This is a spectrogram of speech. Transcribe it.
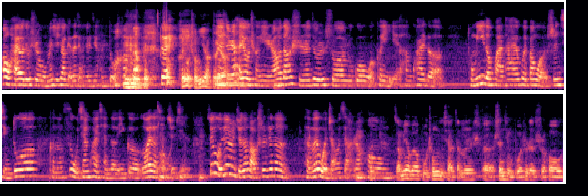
哦，还有就是我们学校给的奖学金很多，对，很有诚意啊，对，就是很有诚意。然后当时就是说，如果我可以很快的同意的话，他还会帮我申请多可能四五千块钱的一个额外的奖学金。所以我就是觉得老师真的很为我着想。然后，咱们要不要补充一下，咱们呃申请博士的时候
